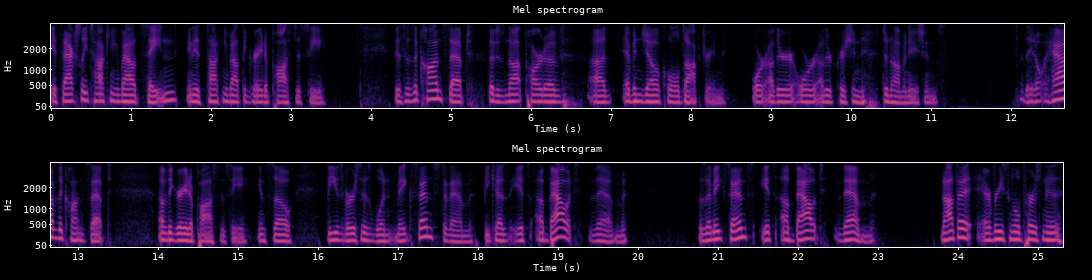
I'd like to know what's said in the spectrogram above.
it's actually talking about Satan and it's talking about the great apostasy. This is a concept that is not part of uh, evangelical doctrine or other or other Christian denominations. They don't have the concept of the great apostasy. And so these verses wouldn't make sense to them because it's about them. Does that make sense? It's about them. Not that every single person, is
